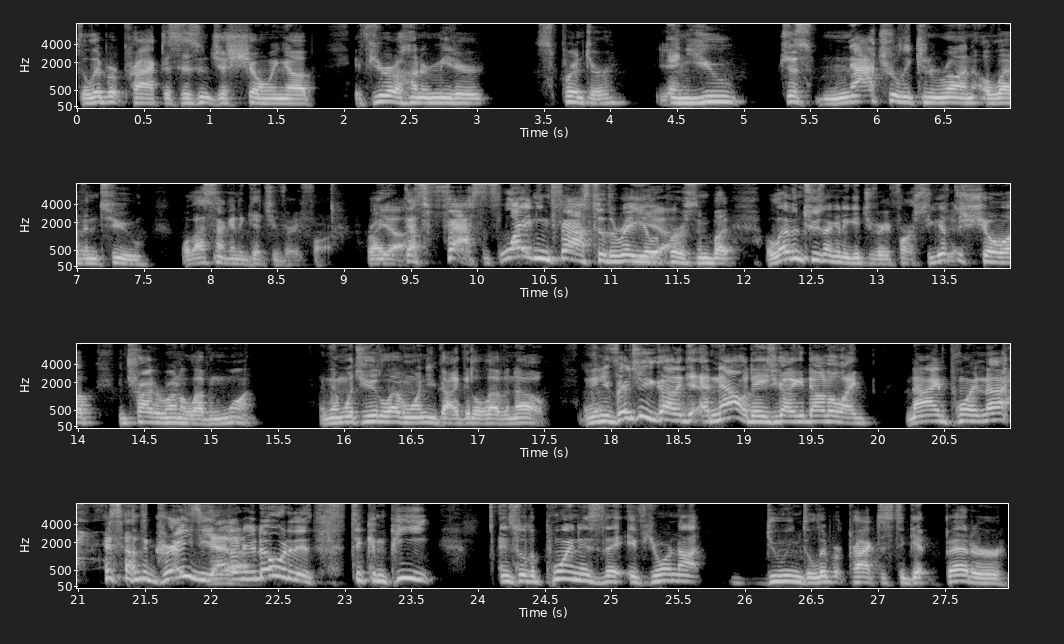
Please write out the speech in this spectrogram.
deliberate practice isn't just showing up. If you're a hundred meter sprinter Yeah. and you just naturally can run 11-2, well, that's not going to get you very far, right? Yeah. That's fast. It's lightning fast to the regular Yeah. person, but 11-2 is not going to get you very far. So you have to show up and try to run 11-1. And then once you hit 11-1, you got to get 11-0. And then eventually you got to get, and nowadays you got to get down to like 9.9 or something crazy. I don't even know what it is to compete. And so the point is that if you're not doing deliberate practice to get better,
